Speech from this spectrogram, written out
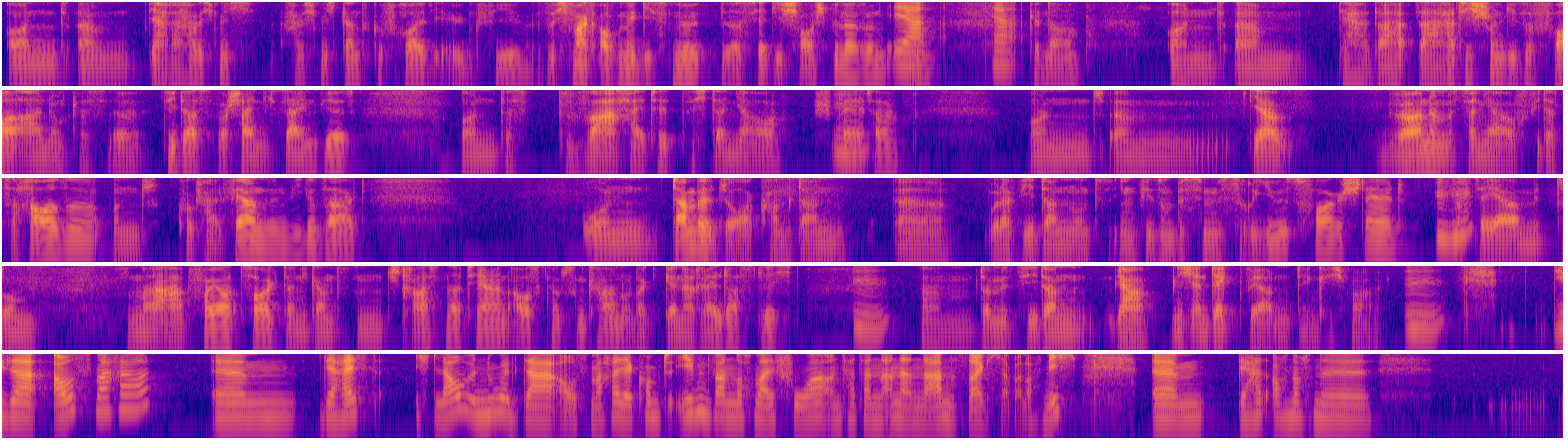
Und ähm, ja, da habe ich mich habe ich mich ganz gefreut irgendwie. Also ich mag auch Maggie Smith, das ist ja die Schauspielerin. Ja, Ne? ja. Genau. Und ähm, ja, da, da hatte ich schon diese Vorahnung, dass äh, sie das wahrscheinlich sein wird. Und das bewahrheitet sich dann ja auch später. Und ähm, ja, Vernon ist dann ja auch wieder zu Hause und guckt halt Fernsehen, wie gesagt. Und Dumbledore kommt dann, äh, oder wird dann uns irgendwie so ein bisschen mysteriös vorgestellt, dass der ja mit so, einem, so einer Art Feuerzeug dann die ganzen Straßenlaternen ausknipsen kann oder generell das Licht, Mhm. ähm, damit sie dann ja nicht entdeckt werden, denke ich mal. Mhm. Dieser Ausmacher Ähm, der heißt, ich glaube, nur da Ausmacher. Der kommt irgendwann noch mal vor und hat dann einen anderen Namen, das sage ich aber noch nicht. Ähm, der hat auch noch eine,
